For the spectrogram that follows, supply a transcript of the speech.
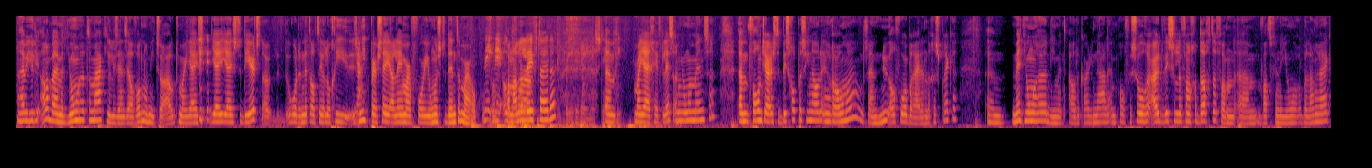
Nou hebben jullie allebei met jongeren te maken. Jullie zijn zelf ook nog niet zo oud, maar jij, jij, jij studeert. Nou, we hoorden net al, theologie is Ja. niet per se alleen maar voor jonge studenten, maar ook, Nee, van, nee, ook van alle voor- leeftijden. Voor iedereen is theologie. Maar jij geeft les aan jonge mensen. Ehm, volgend jaar is de Bisschoppensynode in Rome. Er zijn nu al voorbereidende gesprekken ehm, met jongeren die met oude kardinalen en professoren uitwisselen van gedachten. Van ehm, wat vinden jongeren belangrijk.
